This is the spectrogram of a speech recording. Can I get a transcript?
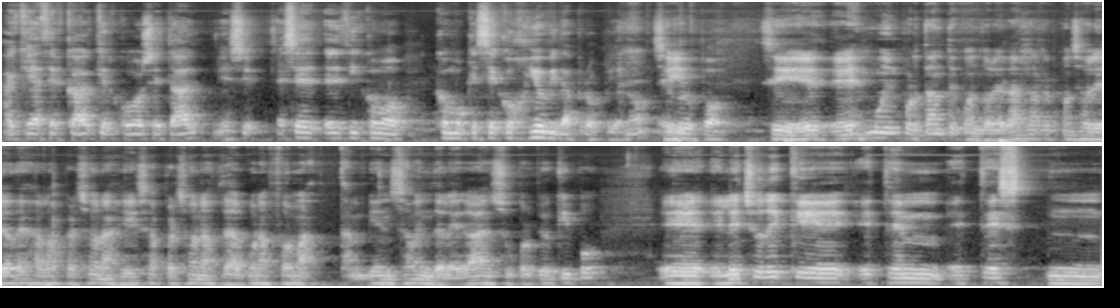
hay que hacer cualquier cosa y tal, es, es, decir, como, como que se cogió vida propia, ¿no? Sí. El grupo. Sí, es, muy importante cuando le das las responsabilidades a las personas y esas personas de alguna forma también saben delegar en su propio equipo, eh, el hecho de que estén, estés, mm,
